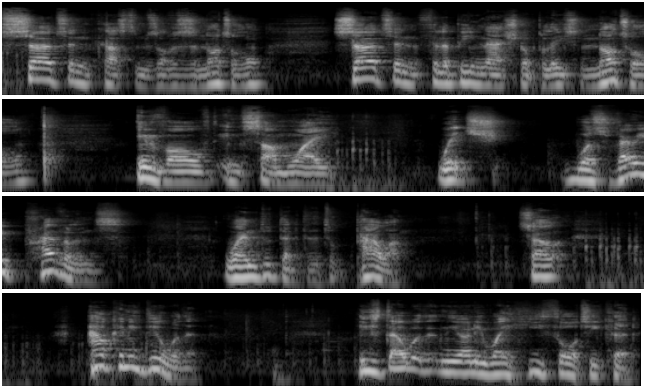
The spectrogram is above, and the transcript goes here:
certain customs officers, not all, certain Philippine National Police, not all, involved in some way, which was very prevalent when Duterte took power. So, how can he deal with it? He's dealt with it in the only way he thought he could,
